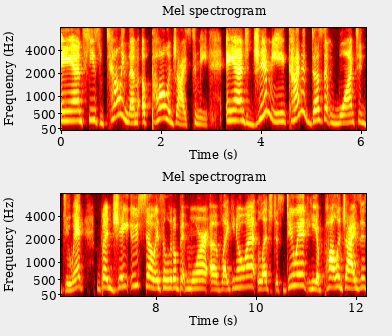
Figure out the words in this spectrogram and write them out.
and he's telling them, apologize to me. And Jimmy kind of doesn't want to do it, but Jey Uso is a little bit more of like, you know what, let's just do it. He apologizes.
